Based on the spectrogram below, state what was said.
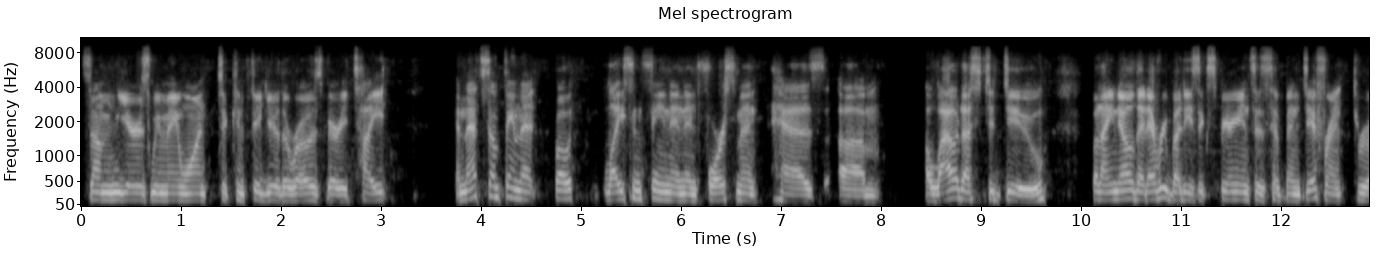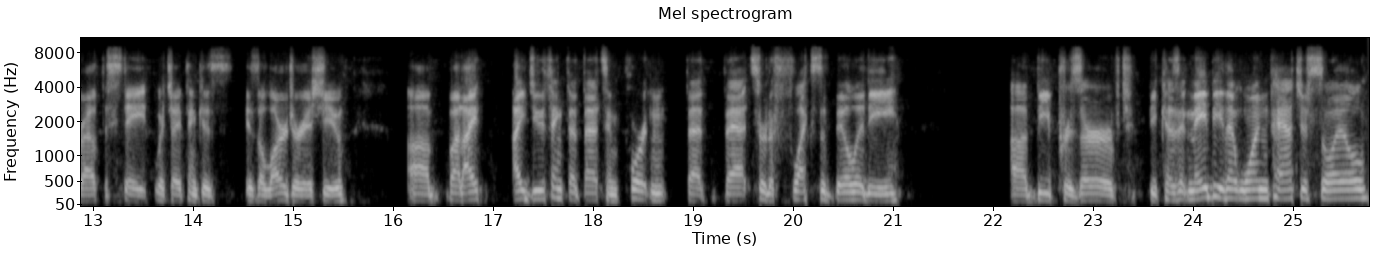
Some years we may want to configure the rows very tight. And that's something that both licensing and enforcement has um, allowed us to do. But I know that everybody's experiences have been different throughout the state, which I think is, is a larger issue. Uh, but I, I do think that that's important that that sort of flexibility uh, be preserved because it may be that one patch of soil,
